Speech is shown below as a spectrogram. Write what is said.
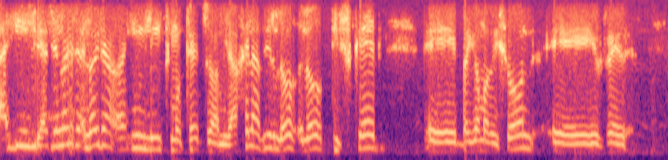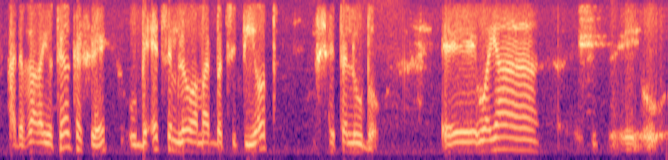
אני, אני לא, לא יודע אם להתמוטט זו המילה. חיל האוויר לא, לא תפקד אה, ביום הראשון, אה, והדבר היותר קשה, הוא בעצם לא עמד בציפיות שתלו בו. אה, הוא היה... אה, הוא,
